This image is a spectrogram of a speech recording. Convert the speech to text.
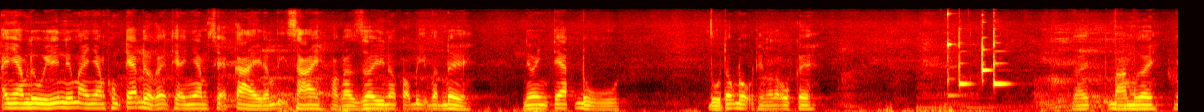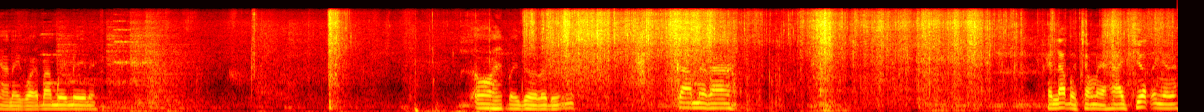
anh em lưu ý nếu mà anh em không test được ấy, thì anh em sẽ cài nó bị sai hoặc là dây nó có bị vấn đề. Nếu anh test đủ đủ tốc độ thì nó là ok. Đấy 30 nhà này gói 30 mê này. Rồi bây giờ là đến camera hay lắp ở trong này hai chiếc anh em nhé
